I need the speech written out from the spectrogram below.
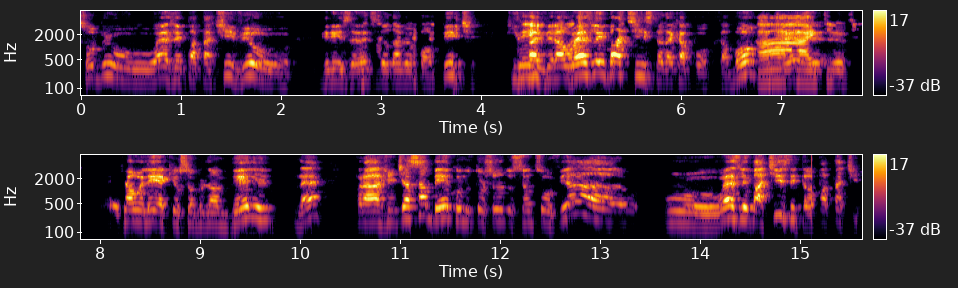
sobre o Wesley Patati, viu, Grisa, antes de eu dar meu palpite, que Sim. vai virar Wesley Batista daqui a pouco, tá bom? Ah, é, entendi. Eu já olhei aqui o sobrenome dele, né? Para a gente já saber, quando o torcedor do Santos ouvir, ah, o Wesley Batista, então, Patati.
